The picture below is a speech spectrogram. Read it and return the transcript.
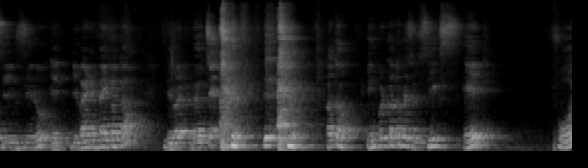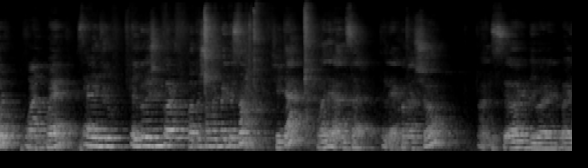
six zero eight divided by কত? ডিভাইডেড বাই হচ্ছে কত? ইনপুট কত পাইছো? Six eight four one point seven zero calculation করো, কত সময় পাইতেছো? সেটা আমাদের আনসার তাহলে এখন আসো। By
